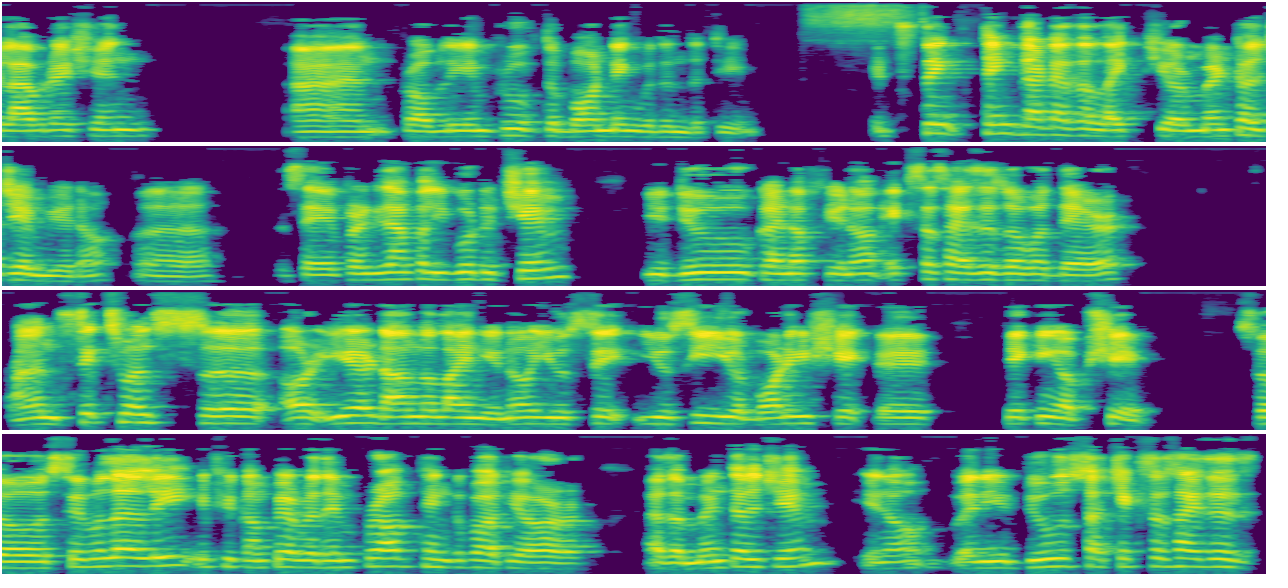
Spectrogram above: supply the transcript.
collaboration and probably improve the bonding within the team. It's think think that as a like your mental gym you know uh, say for example you go to gym you do kind of you know exercises over there and six months uh, or year down the line you know you see you see your body shape, uh, taking up shape so similarly, if you compare with improv, think about your as a mental gym. You know, when you do such exercises,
